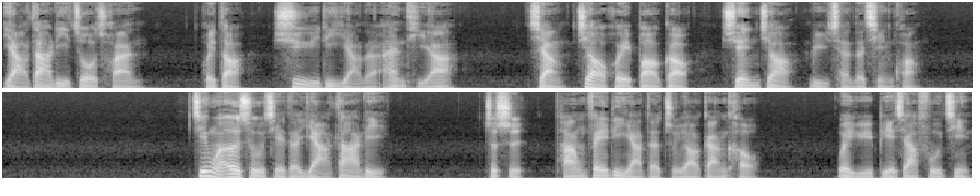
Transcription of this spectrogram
亚大利坐船，回到叙利亚的安提阿，向教会报告。宣教旅程的情况。经文二十五节的亚大利，这是庞菲利亚的主要港口，位于别家附近。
